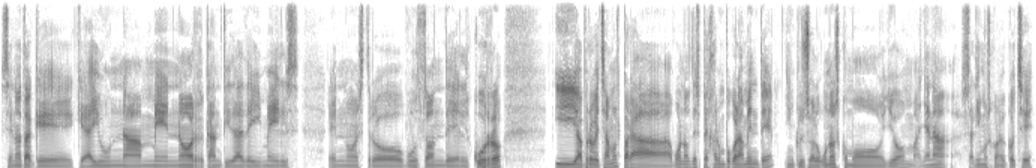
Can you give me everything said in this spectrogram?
se nota que, que hay una menor cantidad de emails en nuestro buzón del curro y aprovechamos para, bueno, despejar un poco la mente, incluso algunos como yo, mañana salimos con el coche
